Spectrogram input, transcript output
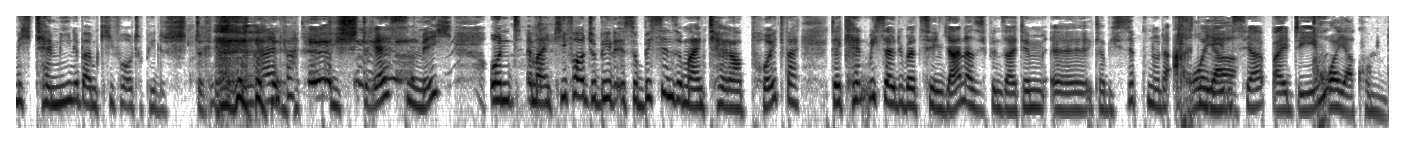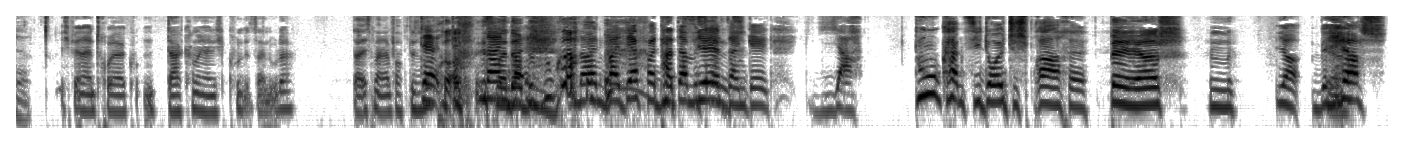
mich Termine beim Kieferorthopäde stressen einfach. Die stressen mich. Und mein Kieferorthopäde ist so ein bisschen so mein Therapeut, weil der kennt mich seit über zehn Jahren. Also ich bin seit dem, äh, glaube ich, siebten oder achten Treuer. Lebensjahr bei dem. Treuer Kunde. Ich bin ein treuer Kunde. Da kann man ja nicht Kunde sein, oder? Da ist man einfach Besucher. Der, der, ist nein, man da weil, Besucher? nein, weil der verdient damit ja Patient. sein Geld. Ja, du kannst die deutsche Sprache. Beherrschen. Ja, beherrschen.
